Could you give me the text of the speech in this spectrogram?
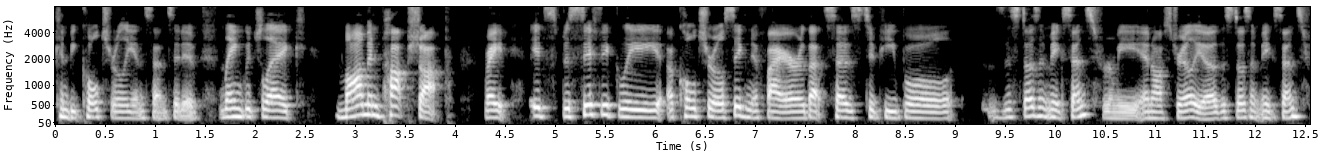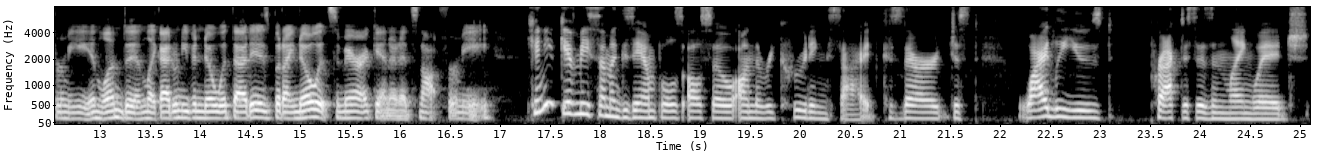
can be culturally insensitive. Language like mom and pop shop right? It's specifically a cultural signifier that says to people, this doesn't make sense for me in Australia. This doesn't make sense for me in London. Like, I don't even know what that is, but I know it's American and it's not for me. Can you give me some examples also on the recruiting side? Because there are just widely used practices in language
